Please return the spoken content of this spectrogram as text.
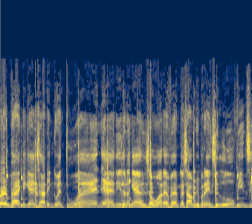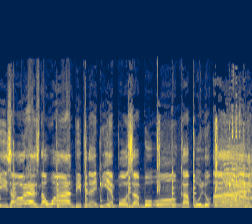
we're back again sa ating kwentuhan. Yeah, dito lang yan sa 1FM. Kasama niyo pa rin si Lou Vinci sa oras na 1.59pm po sa buong kapuluan.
